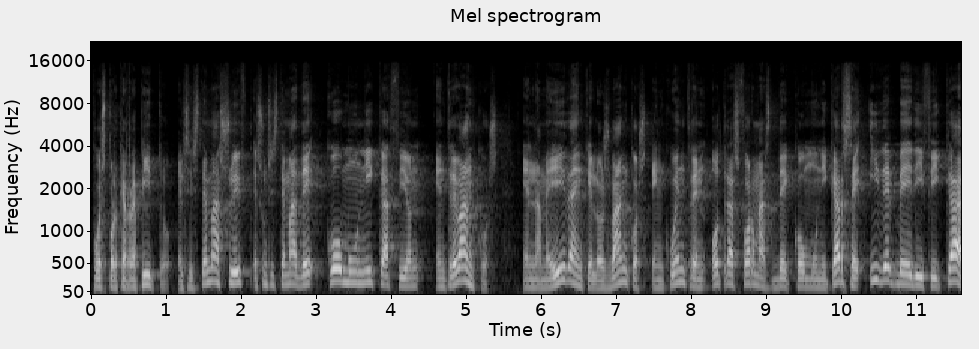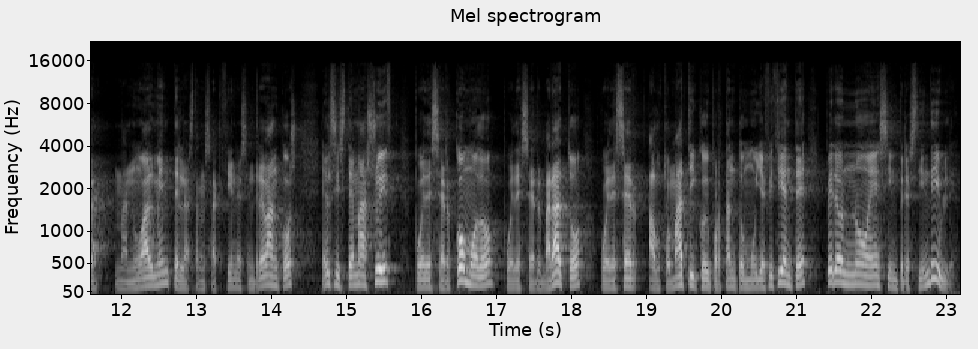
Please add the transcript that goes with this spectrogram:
Pues porque, repito, el sistema SWIFT es un sistema de comunicación entre bancos en la medida en que los bancos encuentren otras formas de comunicarse y de verificar manualmente las transacciones entre bancos, el sistema SWIFT puede ser cómodo, puede ser barato, puede ser automático y por tanto muy eficiente, pero no es imprescindible.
